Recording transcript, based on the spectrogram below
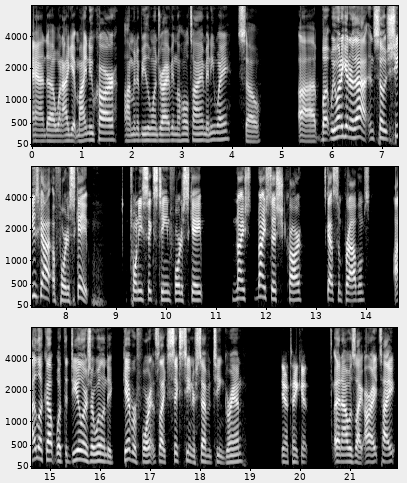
And uh, when I get my new car, I'm gonna be the one driving the whole time anyway. So, uh, but we want to get her that, and so she's got a Ford Escape, 2016 Ford Escape, nice, nice-ish car. It's got some problems. I look up what the dealers are willing to give her for it. It's like 16 or 17 grand Yeah, take it. And I was like, all right, tight.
